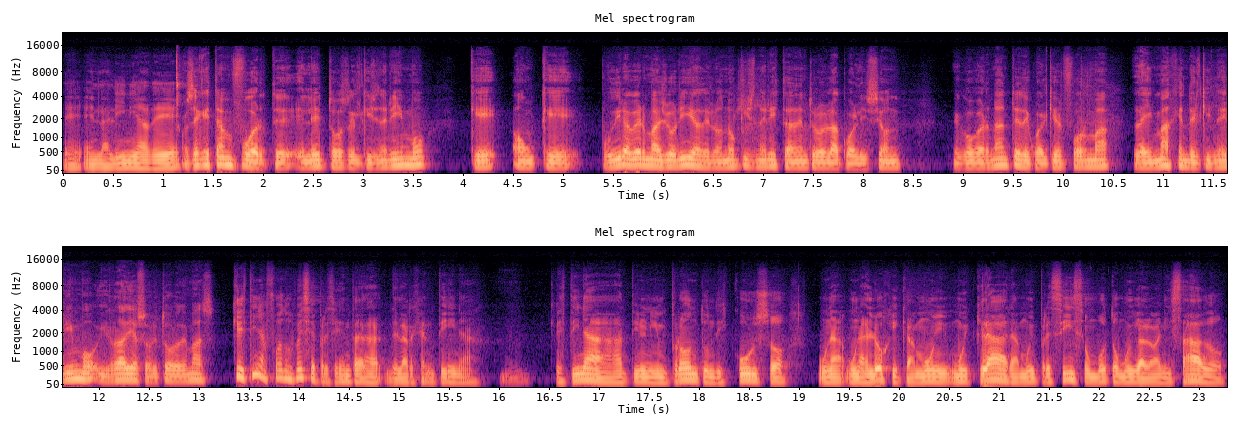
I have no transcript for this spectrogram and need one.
Eh, en la línea de... O sea que es tan fuerte el etos del kirchnerismo que aunque pudiera haber mayoría de los no kirchneristas dentro de la coalición de gobernantes, de cualquier forma la imagen del kirchnerismo irradia sobre todo lo demás. Cristina fue dos veces presidenta de la Argentina. Cristina tiene un impronto, un discurso, una, lógica muy, muy clara, muy precisa, un voto muy galvanizado,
